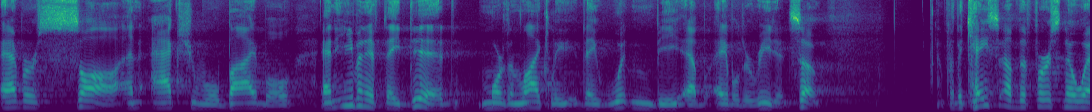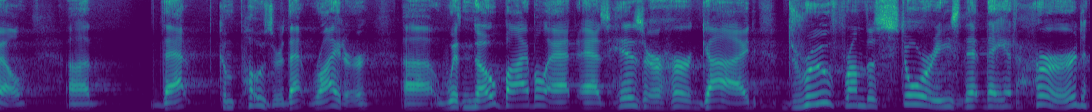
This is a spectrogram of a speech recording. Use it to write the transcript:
ever saw an actual Bible. And even if they did, more than likely, they wouldn't be able to read it. So, for the case of the first Noel, uh, that composer, that writer, uh, with no Bible at, as his or her guide, drew from the stories that they had heard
